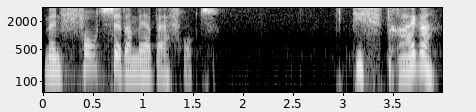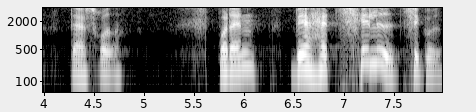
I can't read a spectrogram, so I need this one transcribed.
men fortsætter med at bære frugt. De strækker deres rødder. Hvordan? Ved at have tillid til Gud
